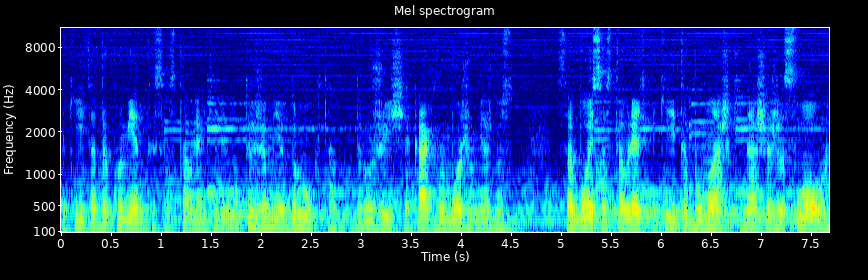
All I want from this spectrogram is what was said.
какие-то документы составлять, или ну ты же мне друг, там, дружище, как мы можем между собой составлять какие-то бумажки, наше же слово,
